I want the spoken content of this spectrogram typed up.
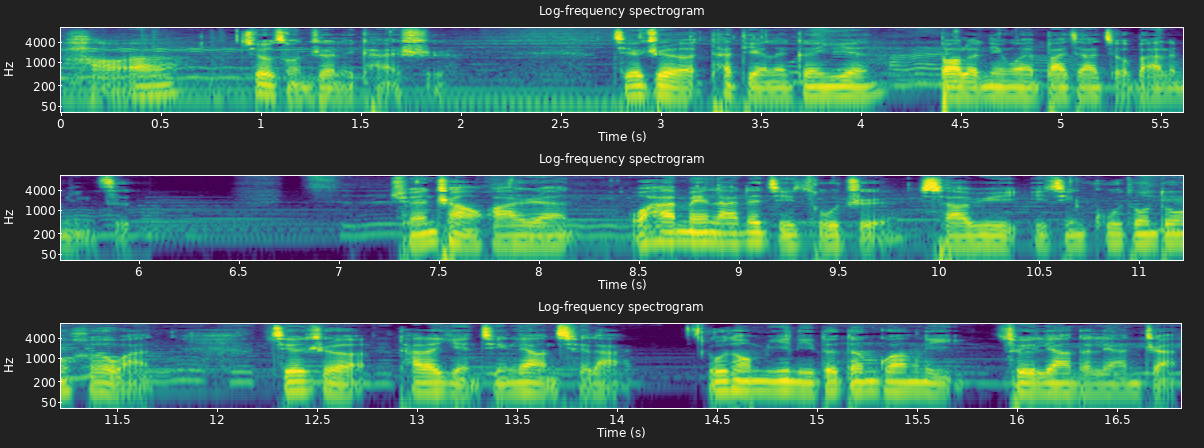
好啊，就从这里开始。”接着他点了根烟，报了另外八家酒吧的名字。全场哗然。我还没来得及阻止，小玉已经咕咚咚喝完。接着，他的眼睛亮起来，如同迷离的灯光里最亮的两盏。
